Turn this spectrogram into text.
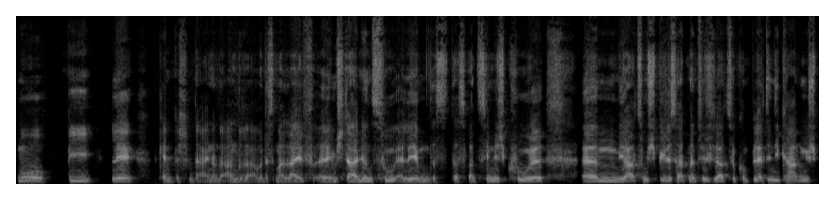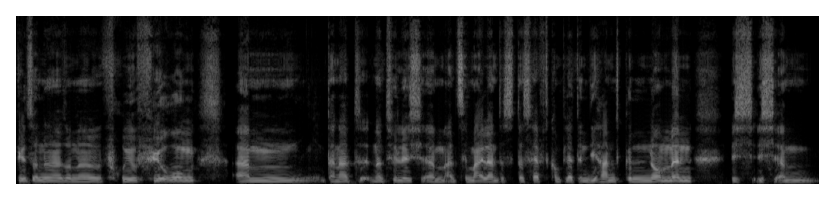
Mo, Bi, Le, kennt bestimmt der ein oder andere, aber das mal live äh, im Stadion zu erleben, das, das war ziemlich cool. Ähm, ja, zum Spiel, es hat natürlich Lazio komplett in die Karten gespielt, so eine, so eine frühe Führung. Ähm, dann hat natürlich ähm, AC Mailand das, das Heft komplett in die Hand genommen. Ich, ich ähm,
